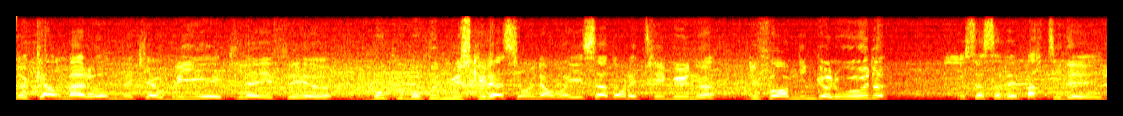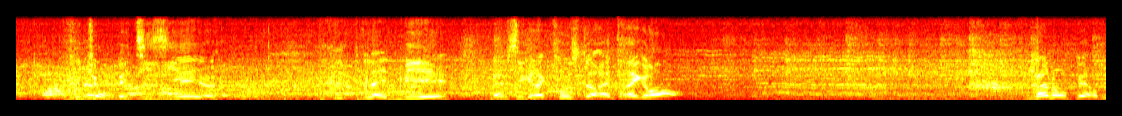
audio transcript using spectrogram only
de Karl Malone, mais qui a oublié qu'il avait fait euh, beaucoup, beaucoup de musculation. Il a envoyé ça dans les tribunes du forum d'Inglewood. Et ça, ça fait partie des futurs bêtisiers de la NBA. Même si Greg Foster est très grand, Ballon perdu.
